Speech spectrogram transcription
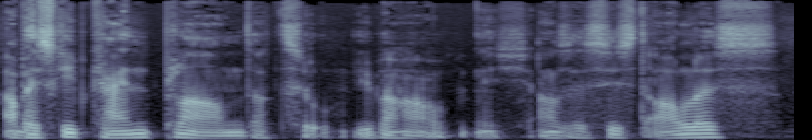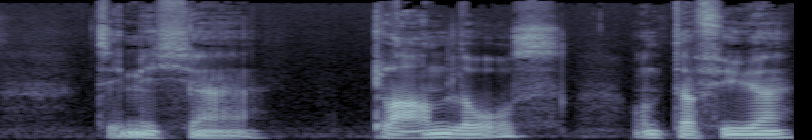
Aber es gibt keinen Plan dazu, überhaupt nicht. Also es ist alles ziemlich äh, planlos und dafür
